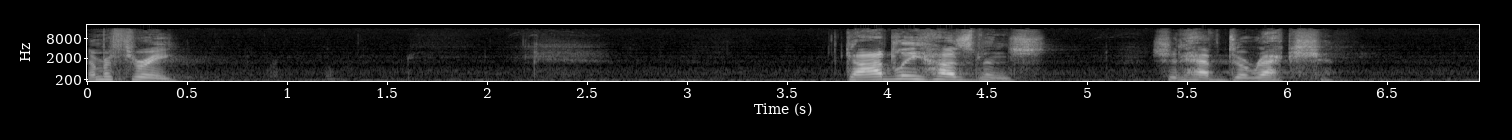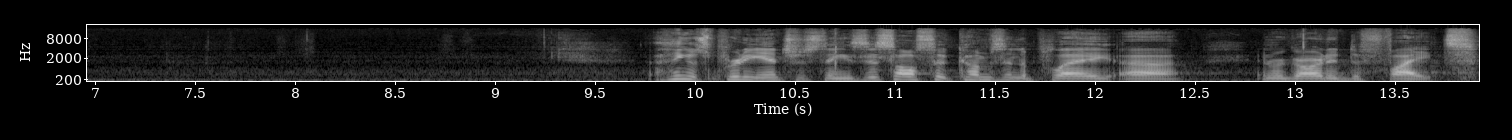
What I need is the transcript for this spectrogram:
Number three godly husbands should have direction. I think it's pretty interesting is this also comes into play uh, in regard to fights.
